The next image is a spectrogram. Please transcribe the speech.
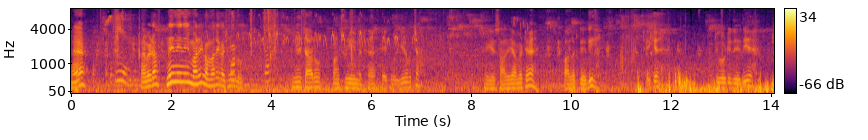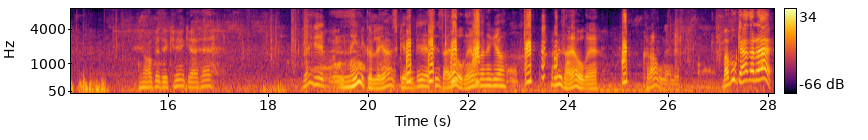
है? हाँ बेटा? नहीं नहीं नहीं मारेगा मारेगा छोड़ दो। ये चारों पाँचों यहीं बैठे हैं एक मुर्गी का बच्चा। ये सारे यहाँ बैठे हैं पालक दे दी ठीक है रोटी वोटी दे दी है। यहाँ पे देखें क्या है। यार ये नहीं निकल रहे यार इसके अंडे ऐसे ज़ाया हो गए हैं पता नहीं क्या। अरे ज़ाया हो गए हैं खराब हो गए अंडे। बाबू, क्या कर रहा है?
